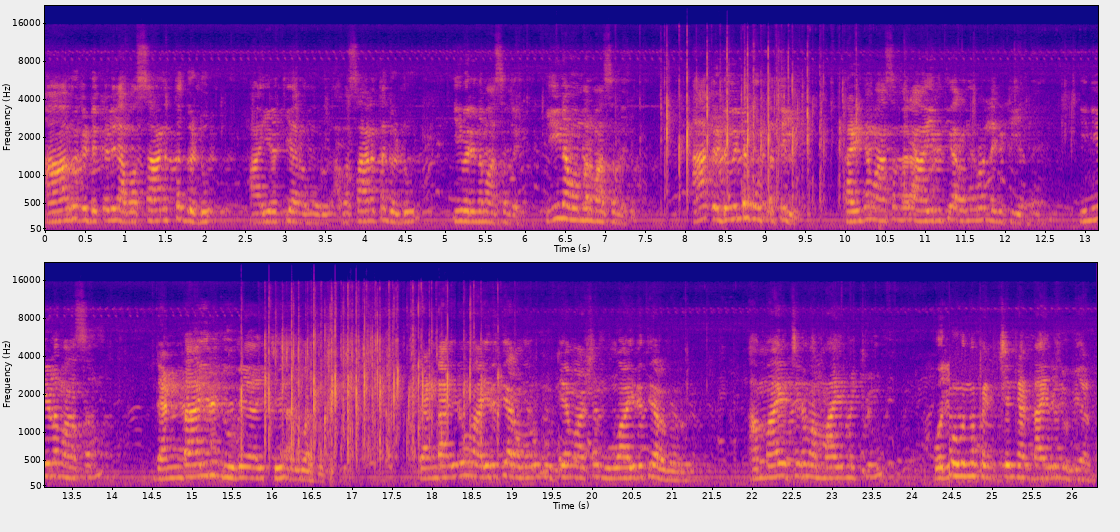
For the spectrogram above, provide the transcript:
ആറ് ഗഡുക്കളിൽ അവസാനത്തെ ഗഡു ആയിരത്തി അറുന്നൂറ് അവസാനത്തെ ഗഡു ഈ വരുന്ന മാസം വരും. ഈ നവംബർ മാസം വരും. ആ ഗഡുവിന്റെ കൂട്ടത്തിൽ കഴിഞ്ഞ മാസം വരെ ആയിരത്തി അറുന്നൂറല്ല കിട്ടിയത്. ഇനിയുള്ള മാസം രണ്ടായിരം രൂപയായിട്ട് അത് വർദ്ധിക്കും. രണ്ടായിരവും ആയിരത്തി അറുന്നൂറും കൂട്ടിയ മാഷം മൂവായിരത്തി അറുന്നൂറ് അമ്മായിച്ചനും അമ്മായിമ്മയ്ക്കും ഒരു പോകുന്ന പെൻഷൻ രണ്ടായിരം രൂപയാണ്.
